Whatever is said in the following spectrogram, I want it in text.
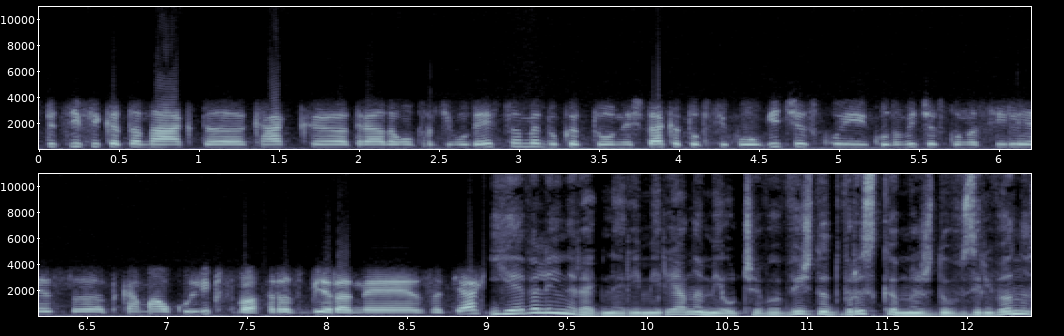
спецификата на акта, как трябва да му противодействаме, докато неща като психологическо и економическо насилие са така малко липсва разбиране за тях. И Евелин Регнер и Миряна Милчева виждат връзка между взрива на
